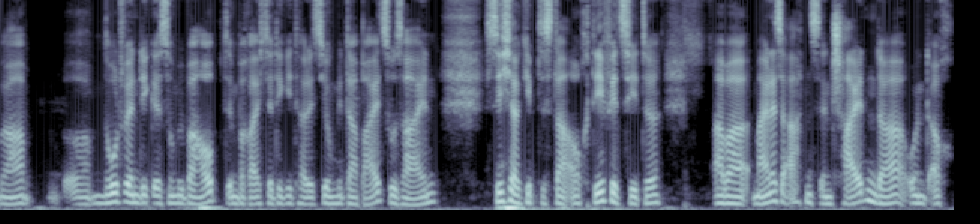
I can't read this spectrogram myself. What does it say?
ja, äh, notwendig ist, um überhaupt im Bereich der Digitalisierung mit dabei zu sein. Sicher gibt es da auch Defizite, aber meines Erachtens entscheidender und auch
